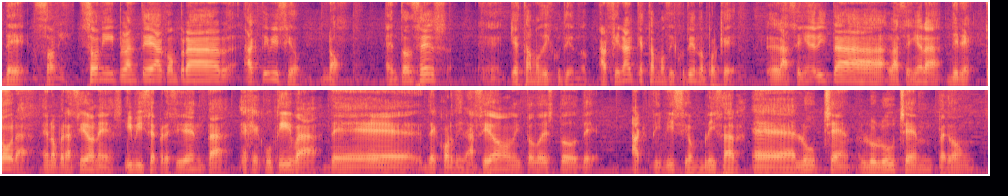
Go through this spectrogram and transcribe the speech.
de Sony. ¿Sony plantea comprar Activision? No. Entonces, eh, ¿qué estamos discutiendo? Al final, ¿qué estamos discutiendo? Porque la señorita, la señora directora en operaciones y vicepresidenta ejecutiva de, de coordinación y todo esto de Activision Blizzard, eh, Lu Chen, Lulu Chen, perdón,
